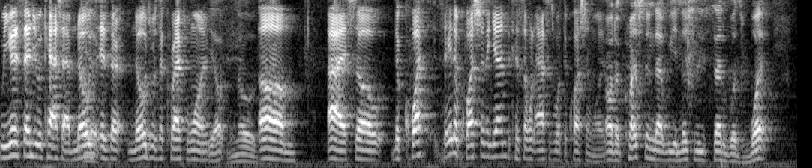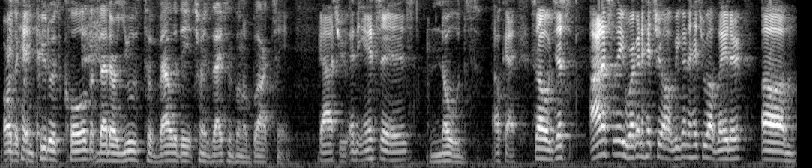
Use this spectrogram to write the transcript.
we're gonna send you a cash app. Nodes is there? Nodes was the correct one. Yep, nodes. Um, all right. So the que- say the question again because someone asked us what the question was. Oh, the question that we initially said was what are the computers called that are used to validate transactions on a blockchain? Got you. And the answer is nodes. Okay. So just honestly, we're gonna hit you up. We're gonna hit you up later. Um,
